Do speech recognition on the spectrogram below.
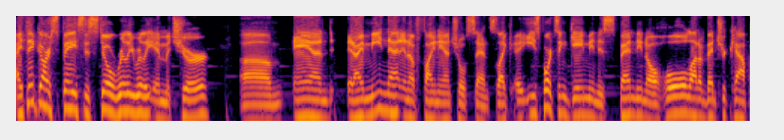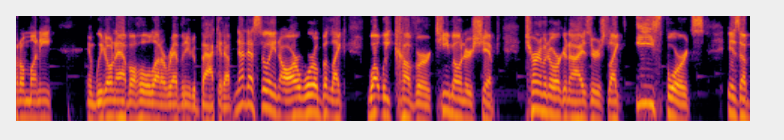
i think our space is still really really immature um and and i mean that in a financial sense like uh, esports and gaming is spending a whole lot of venture capital money and we don't have a whole lot of revenue to back it up. Not necessarily in our world, but like what we cover, team ownership, tournament organizers, like esports is a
